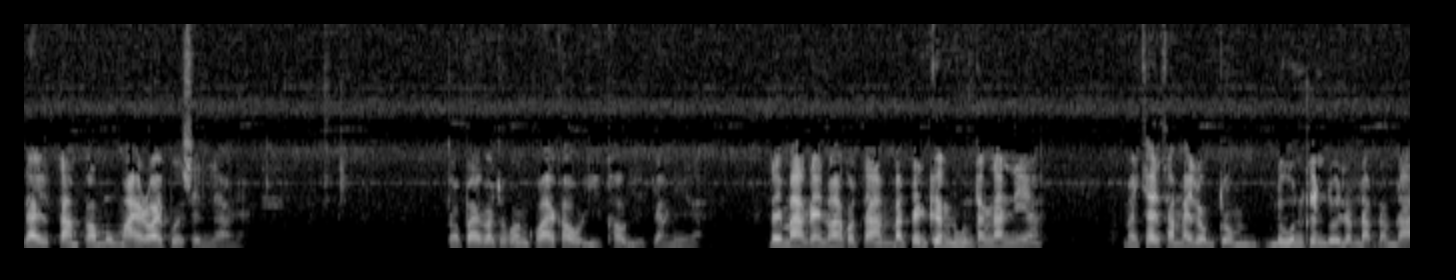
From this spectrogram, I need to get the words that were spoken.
ได้ตามความมุ่งหมายร้อยเปอร์เซ็นแล้วเนี่ย ต่อไปก็จะค้นขวายเข้าอีกเข้าอีกอย่างนี้แหละ ได้มากได้น้อยก็ตาม มันเป็นเครื่องหนุนทั้งนั้นเนี่ย ไม่ใช่ทำให้ล่มจมหนุนขึ้นโดยลำดับลำดา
